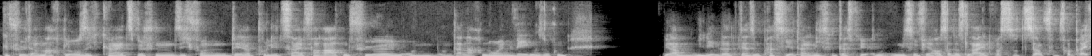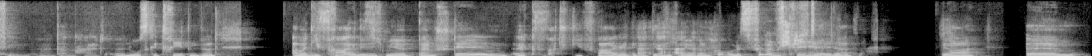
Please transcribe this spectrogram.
gefühlter Machtlosigkeit, zwischen sich von der Polizei verraten fühlen und, und danach neuen Wegen suchen, ja, jenseits dessen passiert halt nicht, dass wir, nicht so viel außer das Leid, was sozusagen vom Verbrechen äh, dann halt äh, losgetreten wird. Aber die Frage, die sich mir beim Stellen, äh, Quatsch, die Frage, die sich mir beim Gucken des Films gestellt hat, ja, ähm,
